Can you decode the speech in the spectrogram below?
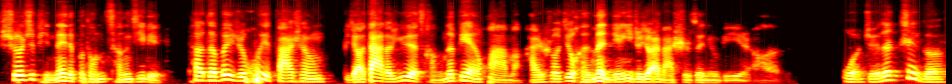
奢侈品类的不同的层级里，它的位置会发生比较大的跃层的变化吗？还是说就很稳定，一直就爱马仕最牛逼？然后，我觉得这个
